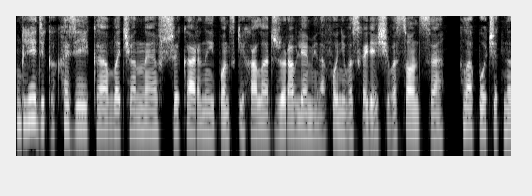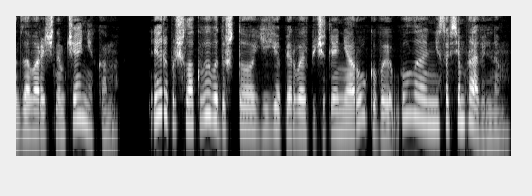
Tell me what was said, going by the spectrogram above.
Глядя, как хозяйка, облаченная в шикарный японский халат с журавлями на фоне восходящего солнца, хлопочет над заварочным чайником, Лера пришла к выводу, что ее первое впечатление о Роговой было не совсем правильным.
